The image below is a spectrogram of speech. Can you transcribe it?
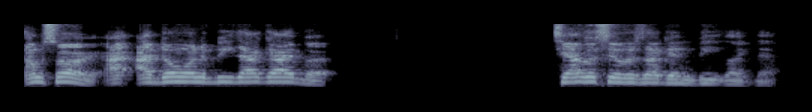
I'm sorry. I, I don't want to be that guy, but Thiago Silva's not getting beat like that.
